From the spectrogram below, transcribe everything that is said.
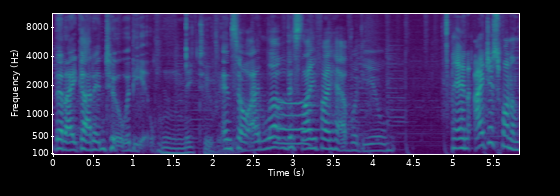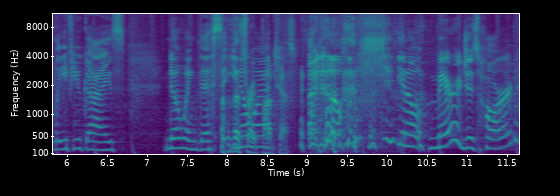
that I got into it with you. Mm, me too. Baby. And so I love this life I have with you. And I just want to leave you guys knowing this that you That's know right. what? Podcast. I know. you know, marriage is hard,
